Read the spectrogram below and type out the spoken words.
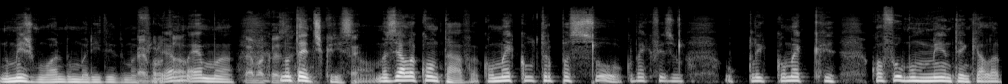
no mesmo ano de um marido e de uma é filha. É, é, uma, é uma coisa, não tem descrição. Sim. Mas ela contava como é que ultrapassou, como é que fez o, o clique, como é que, qual foi o momento em que ela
